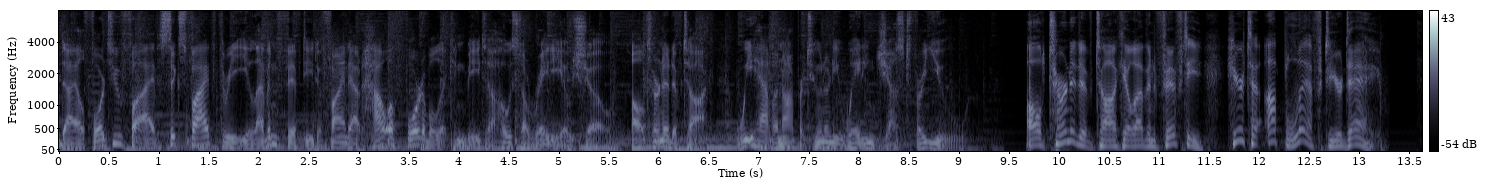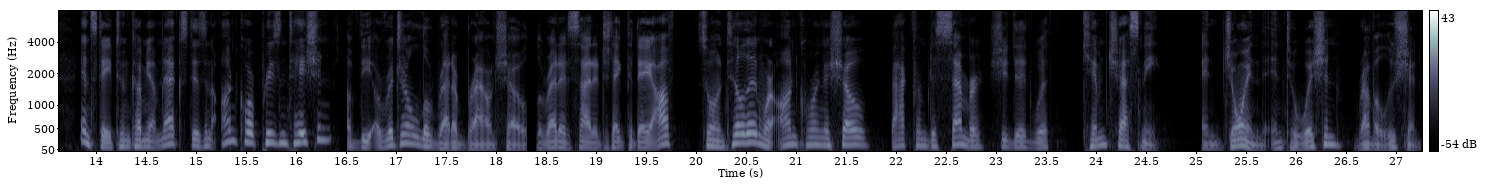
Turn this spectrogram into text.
Dial 425 653 1150 to find out how affordable it can be to host a radio show. Alternative Talk, we have an opportunity waiting just for you. Alternative Talk 1150, here to uplift your day. And stay tuned. Coming up next is an encore presentation of the original Loretta Brown show. Loretta decided to take the day off, so until then, we're encoring a show back from December she did with Kim Chestney. And join the intuition revolution.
